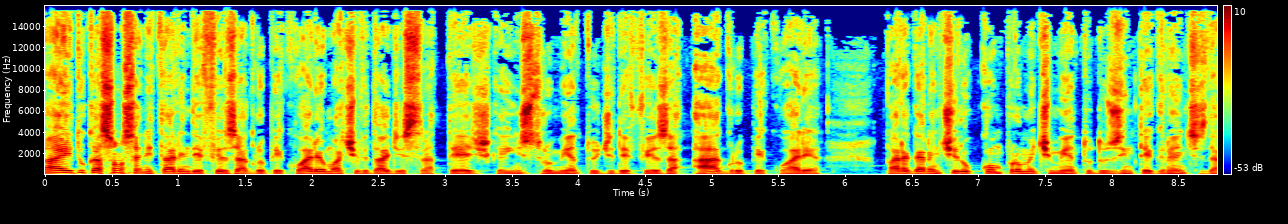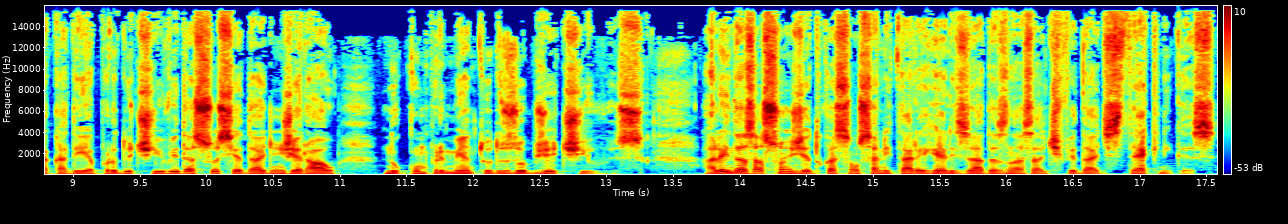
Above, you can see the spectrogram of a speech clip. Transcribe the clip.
A educação sanitária em defesa agropecuária é uma atividade estratégica e instrumento de defesa agropecuária para garantir o comprometimento dos integrantes da cadeia produtiva e da sociedade em geral no cumprimento dos objetivos. Além das ações de educação sanitária realizadas nas atividades técnicas,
